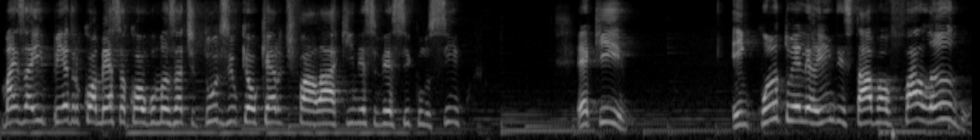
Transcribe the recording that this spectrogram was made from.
Mas aí Pedro começa com algumas atitudes, e o que eu quero te falar aqui nesse versículo 5 é que, enquanto ele ainda estava falando,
